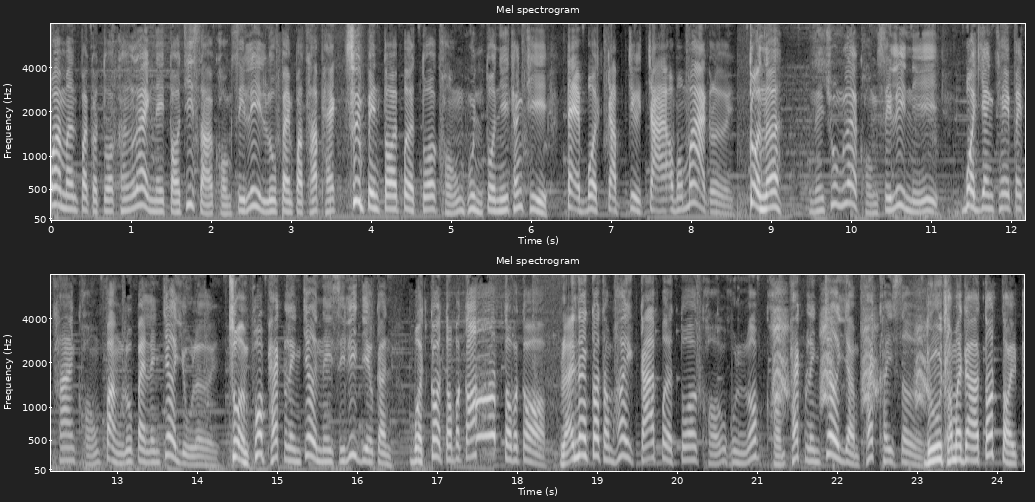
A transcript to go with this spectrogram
ว่ามันปรากฏตัวครั้งแรกในตอนที่สามของซีรีส์ลูแปนปะทะแพ็คซึ่งเป็นตอนเปิดตัวของหุ่นตัวนี้ทั้งที แต่บทกลับจืดจางออกมามากเลยก่อนนะ ในช่วงแรกของซีรีส์นี้ บทยังเทไปทางของฝั่งลูแปนเลนเจอร์อยู่เลย ส่วนพวกแพ็คเลนเจอร์ในซีรีส์เดียวกัน บทก็ตัวประกอบตัวประกอบ และนั่นก็ทำให้การเปิดตัวของหุ่นลบของแพ็คเลนเจอร์อย่างแพ็คไคเซอร์ ดูธรรมดาต้อต่อยไป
